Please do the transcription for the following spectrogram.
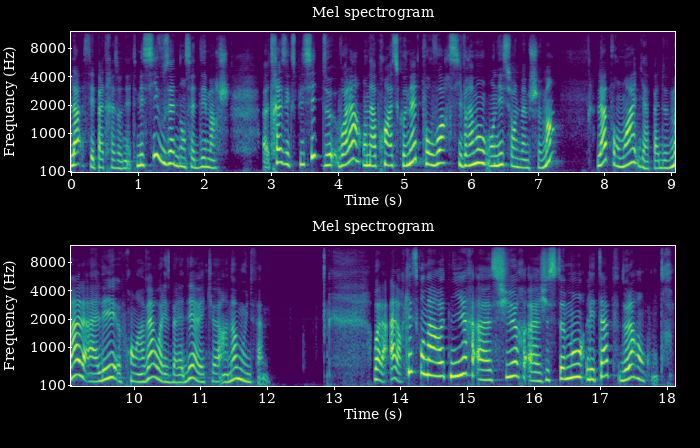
Là, c'est pas très honnête. Mais si vous êtes dans cette démarche euh, très explicite de, voilà, on apprend à se connaître pour voir si vraiment on est sur le même chemin, là, pour moi, il n'y a pas de mal à aller prendre un verre ou aller se balader avec euh, un homme ou une femme. Voilà, alors qu'est-ce qu'on a à retenir sur justement l'étape de la rencontre?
